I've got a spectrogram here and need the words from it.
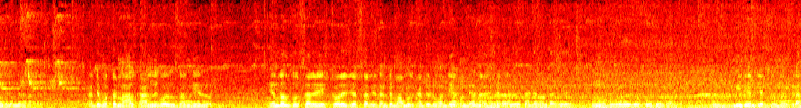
ఇంద్రనగర్ అంటే మొత్తం నాలుగు కాలనీకి వదులుతారు నీళ్ళు. ఎన్ని రోజులకు ఒకసారి స్టోరేజ్ చేస్తారు ఇది? అంటే మామూలు కంటిన్యూ వన్ డే వన్ డేనా ఉంటుంది కంటెన్ ఉంటుంది. ఒక రోజు పోటీ ఉంటుంది. మీరేం చేస్తామా ఇక్కడ?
